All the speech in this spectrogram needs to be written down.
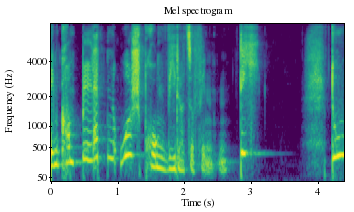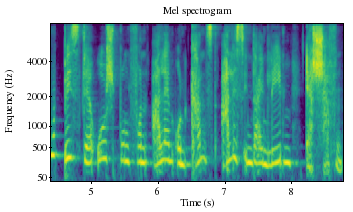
den kompletten Ursprung wiederzufinden. Dich Du bist der Ursprung von allem und kannst alles in dein Leben erschaffen.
